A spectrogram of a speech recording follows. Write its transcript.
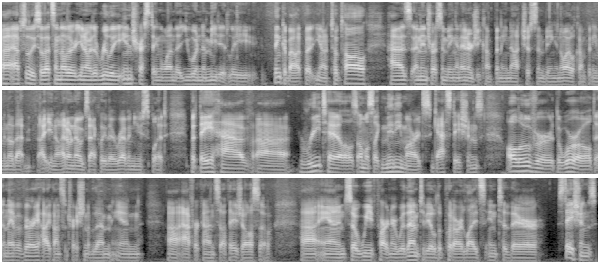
Uh, absolutely. So that's another, you know, a really interesting one that you wouldn't immediately think about. But you know, Total has an interest in being an energy company, not just in being an oil company. Even though that, I, you know, I don't know exactly their revenue split, but they have uh, retails, almost like mini marts, gas stations all over the world, and they have a very high concentration of them in uh, Africa and South Asia also. Uh, and so we've partnered with them to be able to put our lights into their stations,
